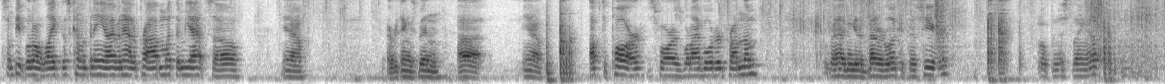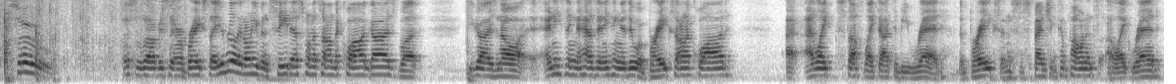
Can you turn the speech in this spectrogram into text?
some people don't like this company. I haven't had a problem with them yet, so, you know, everything's been, uh, you know, up to par as far as what I've ordered from them. We'll go ahead and get a better look at this here. Open this thing up. So, this is obviously our brake stay. You really don't even see this when it's on the quad, guys, but you guys know anything that has anything to do with brakes on a quad, I, I like stuff like that to be red. The brakes and the suspension components, I like red.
